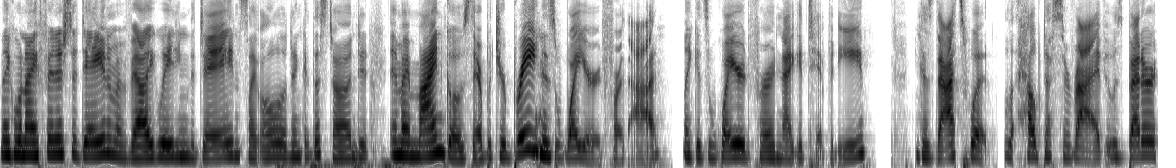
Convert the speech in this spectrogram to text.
Like when I finish the day and I'm evaluating the day, and it's like, oh, I didn't get this done. And my mind goes there, but your brain is wired for that. Like it's wired for negativity because that's what helped us survive. It was better.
